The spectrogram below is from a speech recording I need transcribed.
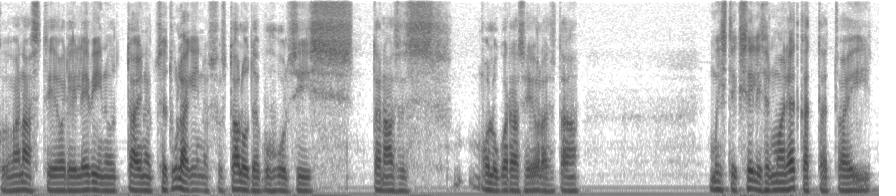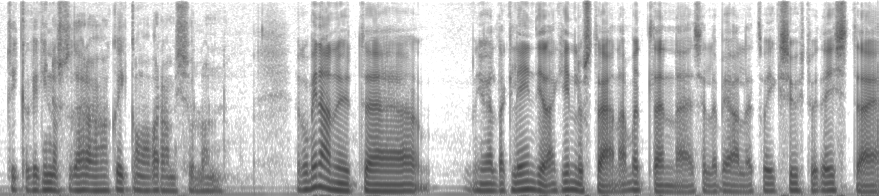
kui vanasti oli levinud ainult see tulekindlustus talude puhul, siis tänases olukorras ei ole seda mõistlik sellisel moel jätkata, et vaid ikkagi kindlustada ära kõik oma vara, mis sul on. no kui mina nüüd äh, nii-öelda kliendina, kindlustajana mõtlen äh, selle peale, et võiks üht või teist äh,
